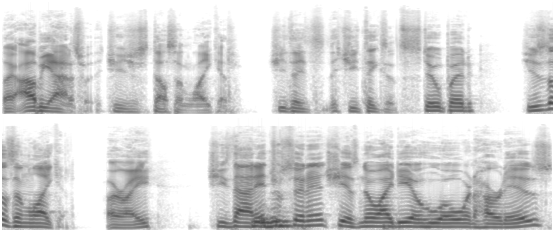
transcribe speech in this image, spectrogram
Like I'll be honest with you, she just doesn't like it. She thinks she thinks it's stupid. She just doesn't like it. All right. She's not Mhm. interested in it. She has no idea who Owen Hart is.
